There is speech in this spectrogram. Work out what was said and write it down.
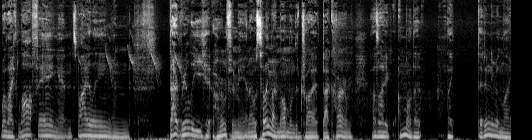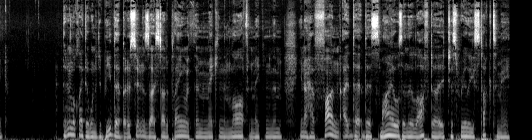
were like laughing and smiling and that really hit home for me. And i was telling my mom on the drive back home i was like oh that like they didn't even like they didn't look like they wanted to be there but as soon as i started playing with them and making them laugh and making them you know have fun I, the, their smiles and their laughter it just really stuck to me.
